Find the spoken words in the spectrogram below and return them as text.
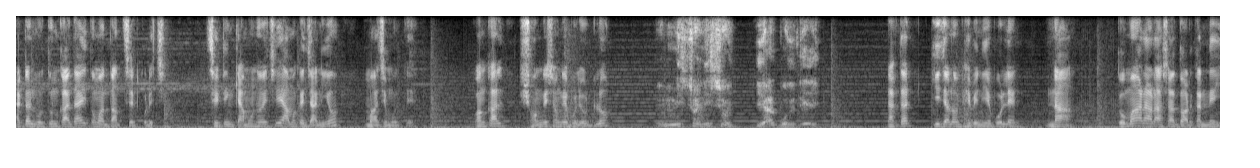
একটা নতুন কায়দায় তোমার দাঁত সেট করেছি। সেটিং কেমন হয়েছে আমাকে জানিও মাঝে মধ্যে। কঙ্কাল সঙ্গে সঙ্গে বলে উঠল নিশ্চয় নিশ্চয় ইয়ার বলতে। ডাক্তার কি যেন ভেবে নিয়ে বললেন না তোমার আর আসার দরকার নেই।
